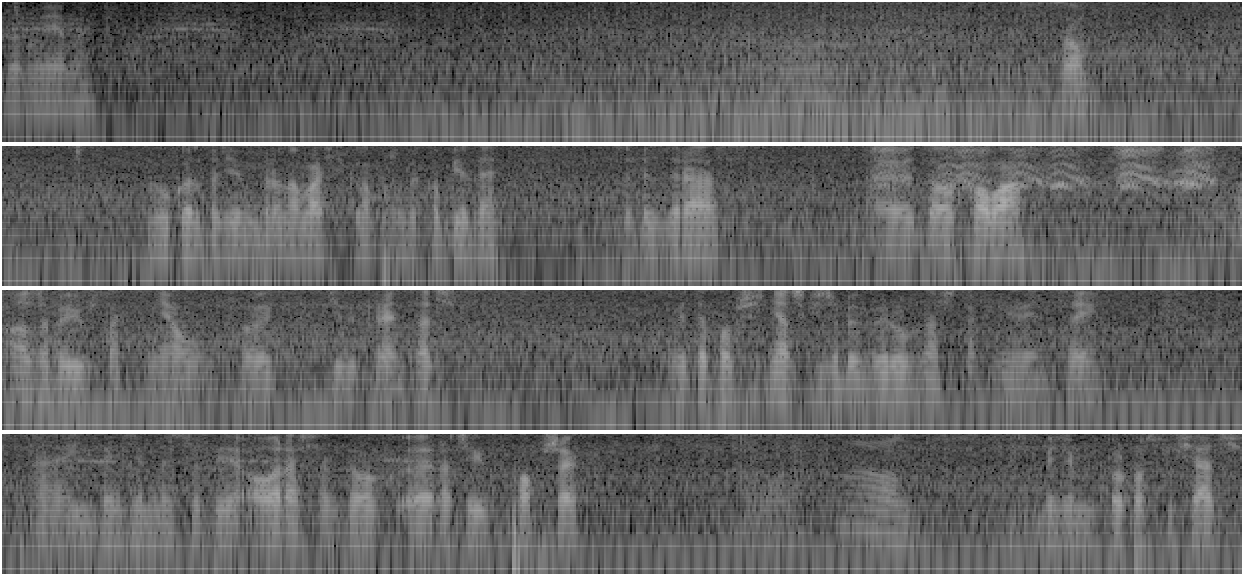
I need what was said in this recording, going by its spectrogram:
bronujemy? Co? Włókos będziemy bronować, tylko na początek obiedę sobie zraz e, dookoła. No, żeby już tak miał człowiek gdzie wykręcać. Sobie te poprzeczniaczki, żeby wyrównać tak mniej więcej. E, I będziemy sobie orać tak do, e, raczej w poprzek. No, no, będziemy po prostu siać.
